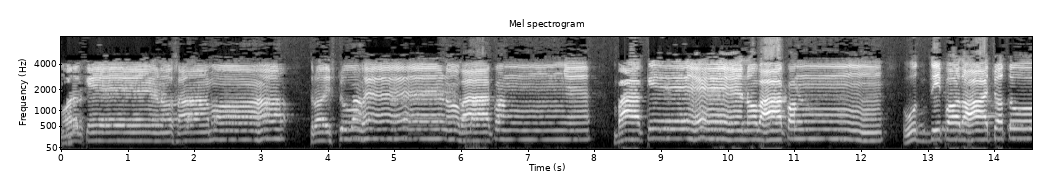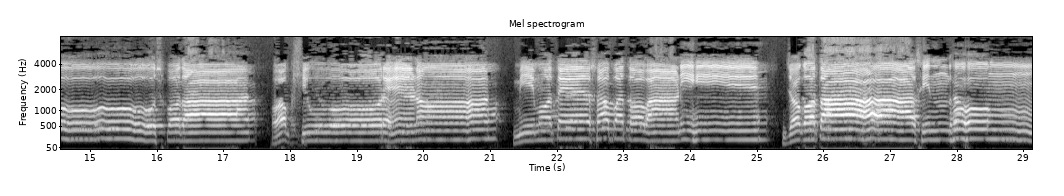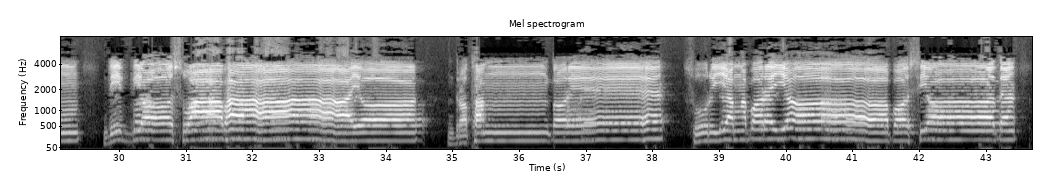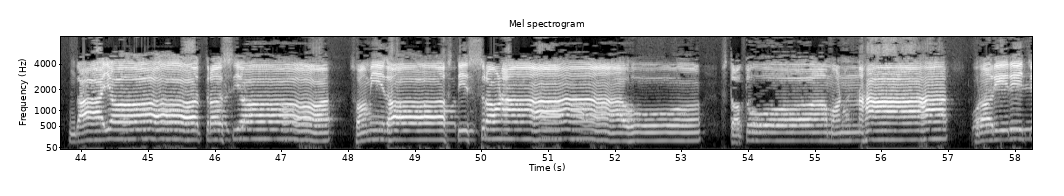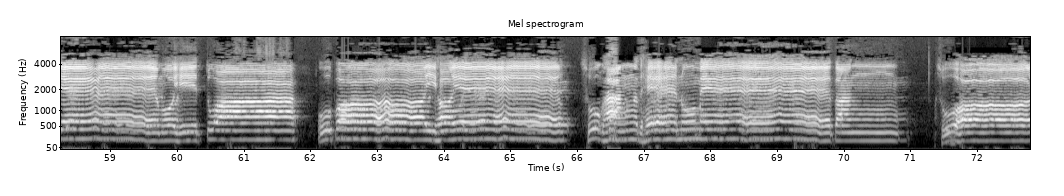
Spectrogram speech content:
मर्केण साम त्रैष्टुभेण वाकम् वाकेन वाकम् उद्दिपदा चतुष्पदा अक्ष्यूरेण मिमते सपतवाणिः जगता सिन्धुः दिव्यस्वाभाय द्रथन्तरे सूर्यमपर्यपश्यत् गायत्रस्य स्वमिधस्तिसृणाहु स्ततो मह्ना प्ररिचे मोहित्वा उपह्ये सुघाङ्धेनुमेतम् सुहस्त्वगोधू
